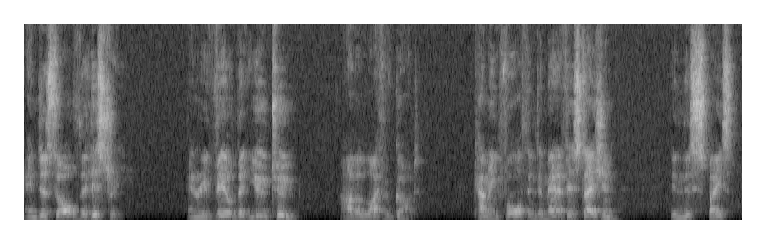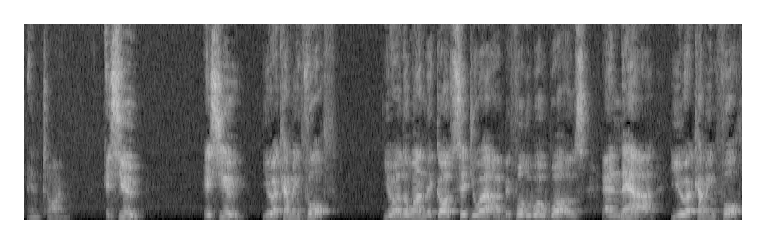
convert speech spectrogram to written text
and dissolved the history and revealed that you too are the life of God, coming forth into manifestation in this space and time. It's you. It's you. You are coming forth. You are the one that God said you are before the world was, and now you are coming forth.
